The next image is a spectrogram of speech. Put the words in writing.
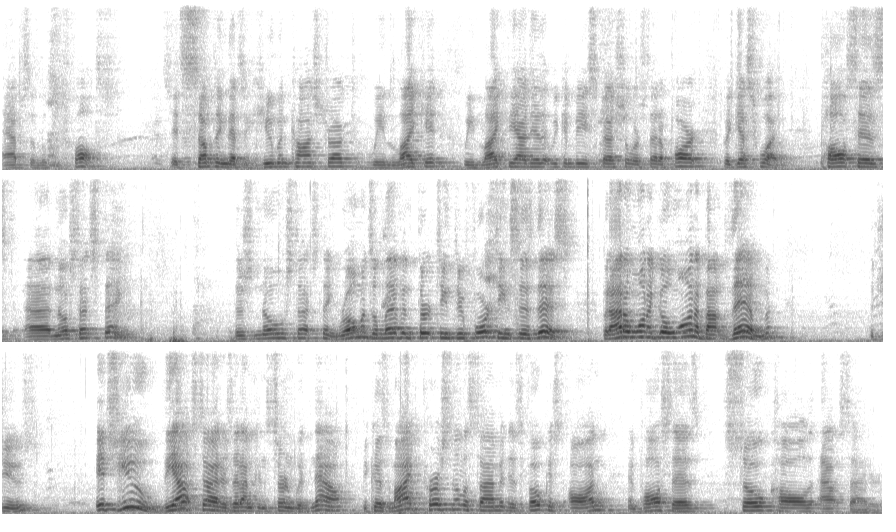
absolutely false. It's something that's a human construct. We like it. We like the idea that we can be special or set apart. But guess what? Paul says uh, no such thing. There's no such thing. Romans 11, 13 through 14 says this, but I don't want to go on about them, the Jews. It's you, the outsiders, that I'm concerned with now, because my personal assignment is focused on, and Paul says, so called outsiders.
